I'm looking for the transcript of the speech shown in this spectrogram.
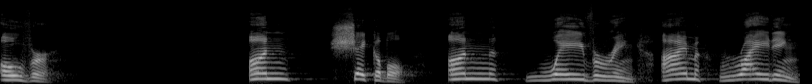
over, unshakable, unwavering. I'm writing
